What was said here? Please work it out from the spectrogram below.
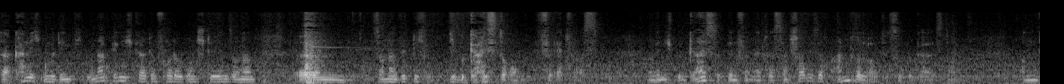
da kann nicht unbedingt die Unabhängigkeit im Vordergrund stehen, sondern, ähm, sondern wirklich die Begeisterung für etwas. Und wenn ich begeistert bin von etwas, dann schaffe ich es auch andere Leute zu begeistern. Und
